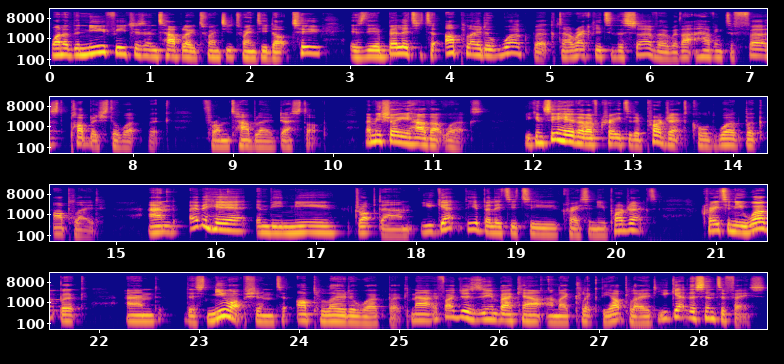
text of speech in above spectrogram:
One of the new features in Tableau 2020.2 is the ability to upload a workbook directly to the server without having to first publish the workbook from Tableau Desktop. Let me show you how that works. You can see here that I've created a project called Workbook Upload. And over here in the new dropdown, you get the ability to create a new project, create a new workbook, and this new option to upload a workbook. Now, if I just zoom back out and I click the upload, you get this interface.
